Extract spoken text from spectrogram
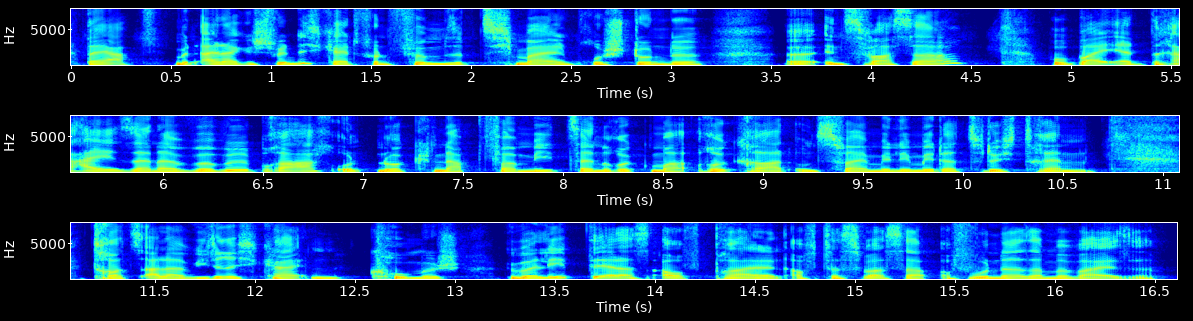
Naja, mit einer Geschwindigkeit von 75 Meilen pro Stunde äh, ins Wasser, wobei er drei seiner Wirbel brach und nur knapp vermied, sein Rückma Rückgrat um zwei Millimeter zu durchtrennen. Trotz aller Widrigkeiten, komisch, überlebte er das Aufprallen auf das Wasser auf wundersame Weise.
